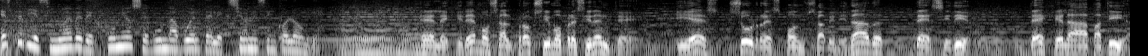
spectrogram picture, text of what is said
Este 19 de junio, segunda vuelta elecciones en Colombia. Elegiremos al próximo presidente y es su responsabilidad decidir. Deje la apatía,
